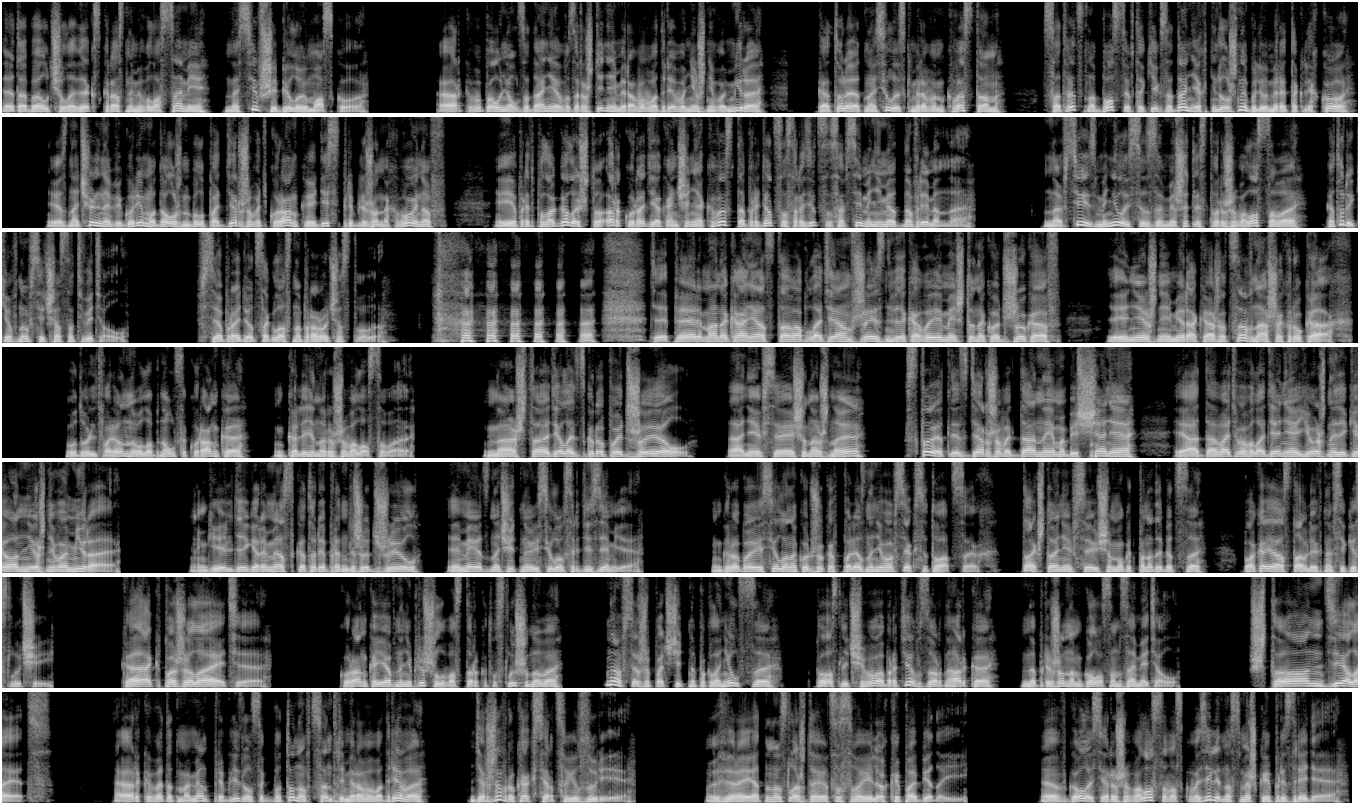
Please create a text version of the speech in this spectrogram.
Это был человек с красными волосами, носивший белую маску. Арк выполнил задание возрождения мирового древа Нижнего мира которая относилась к мировым квестам, соответственно, боссы в таких заданиях не должны были умереть так легко. Изначально Вигуриму должен был поддерживать Куранка и 10 приближенных воинов, и предполагалось, что Арку ради окончания квеста придется сразиться со всеми ними одновременно. Но все изменилось из-за вмешательства Рыжеволосого, который, кивнув, сейчас ответил. Все пройдет согласно пророчеству. «Ха-ха-ха-ха-ха! Теперь мы наконец-то воплотим в жизнь вековые мечты Накоджуков и Нижний мир окажется в наших руках!» Удовлетворенно улыбнулся Куранка, глядя на Рыжеволосого. «Но что делать с группой Джилл? Они все еще нужны? Стоит ли сдерживать данные им обещания и отдавать во владение Южный регион Нижнего мира?» Гильдия Гермес, которой принадлежит Джилл, имеет значительную силу в Средиземье. Грубая сила на Куджуков полезна не во всех ситуациях, так что они все еще могут понадобиться, пока я оставлю их на всякий случай. Как пожелаете. Куранка явно не пришел в восторг от услышанного, но все же почтительно поклонился, после чего, обратив взор на Арка, напряженным голосом заметил. «Что он делает?» Арк в этот момент приблизился к бутону в центре мирового древа, держа в руках сердце Юзурии. Вероятно, наслаждается своей легкой победой. В голосе рыжеволосого сквозили насмешка и презрение.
